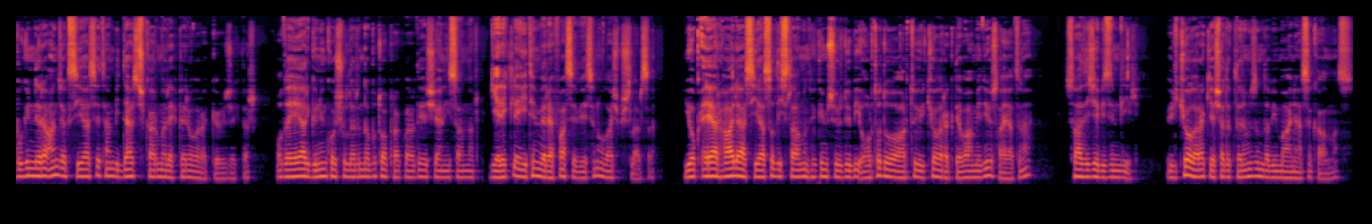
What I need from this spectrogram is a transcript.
bugünleri ancak siyaseten bir ders çıkarma rehberi olarak görecekler. O da eğer günün koşullarında bu topraklarda yaşayan insanlar gerekli eğitim ve refah seviyesine ulaşmışlarsa. Yok eğer hala siyasal İslam'ın hüküm sürdüğü bir Orta Doğu artı ülke olarak devam ediyorsa hayatına, sadece bizim değil, ülke olarak yaşadıklarımızın da bir manası kalmaz.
